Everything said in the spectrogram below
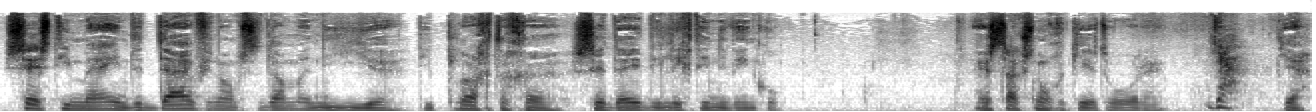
16 mei in de Duif in Amsterdam. En die, die prachtige cd die ligt in de winkel. En straks nog een keer te horen. Ja. ja.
